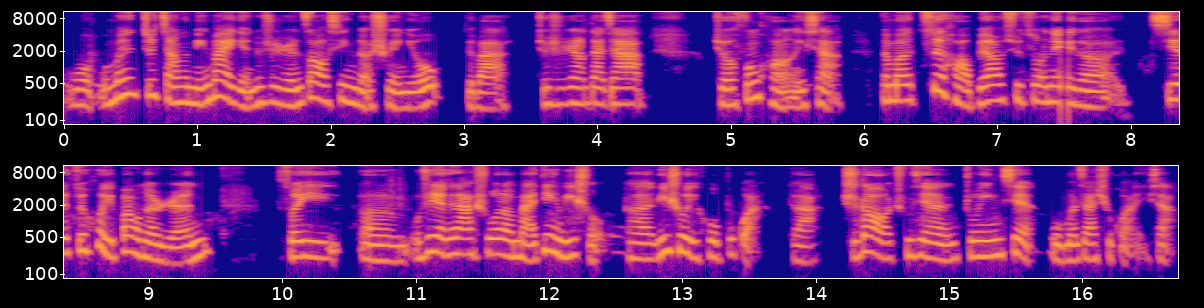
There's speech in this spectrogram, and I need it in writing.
我我们就讲的明白一点，就是人造性的水牛，对吧？就是让大家就疯狂一下。那么最好不要去做那个接最后一棒的人。所以，嗯，我之前跟大家说了，买定离手，呃，离手以后不管。对吧？直到出现中阴线，我们再去管一下。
